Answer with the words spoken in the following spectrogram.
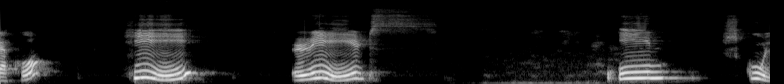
দেখো হি রিডস ইন স্কুল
